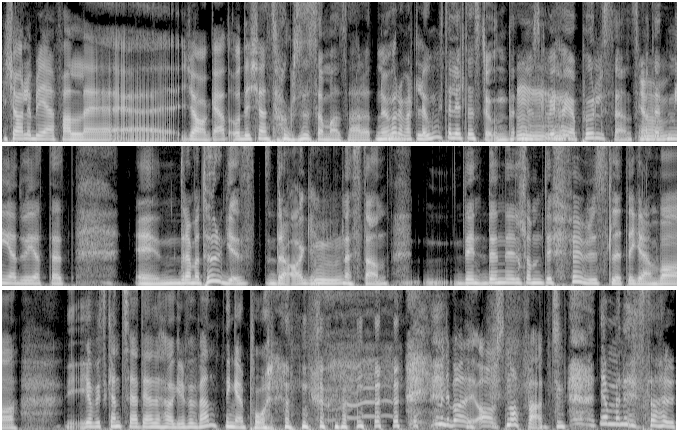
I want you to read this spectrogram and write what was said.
Charlie blir i alla fall eh, jagad och det känns också som att, så här, att nu har det varit lugnt en liten stund. Nu ska vi Mm. höja pulsen, som Ja. att ett medvetet eh, dramaturgiskt drag Mm. nästan. Den, den är liksom diffus lite grann. Vad, jag kan inte säga att jag hade högre förväntningar på den. Men det var avsnoppat. ja men det är så här,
